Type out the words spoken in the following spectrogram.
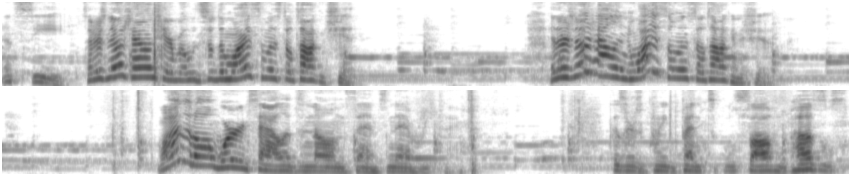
Let's see. So there's no challenge here, but so then why is someone still talking shit? And there's no challenge, why is someone still talking shit? Why is it all word salads and nonsense and everything? Because there's a Queen of Pentacles solving puzzles.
